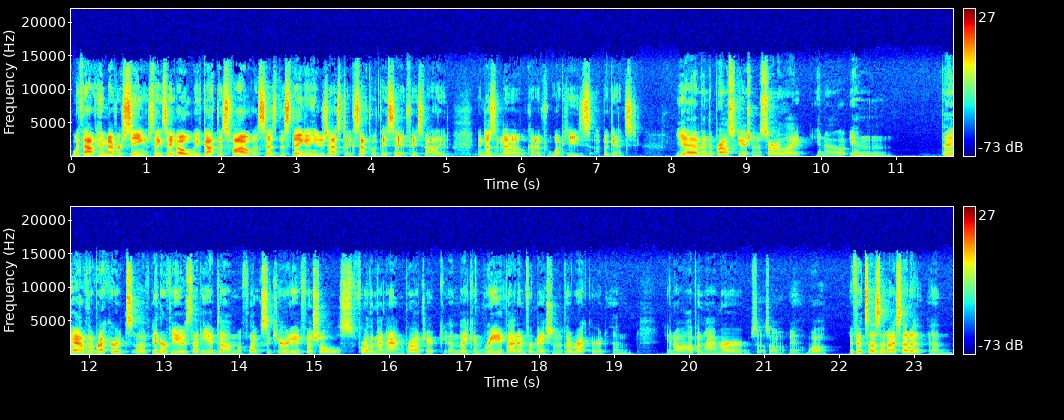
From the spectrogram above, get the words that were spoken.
without him ever seeing it. So they can say oh we've got this file that says this thing and he just has to accept what they say at face value and doesn't know kind of what he's up against. Yeah i mean the prosecution is sort of like you know in they have the records of interviews that he had done with like security officials for the Manhattan Project, and they can read that information into the record. And you know, Oppenheimer says, "Oh, yeah, well, if it says it, I said it," and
